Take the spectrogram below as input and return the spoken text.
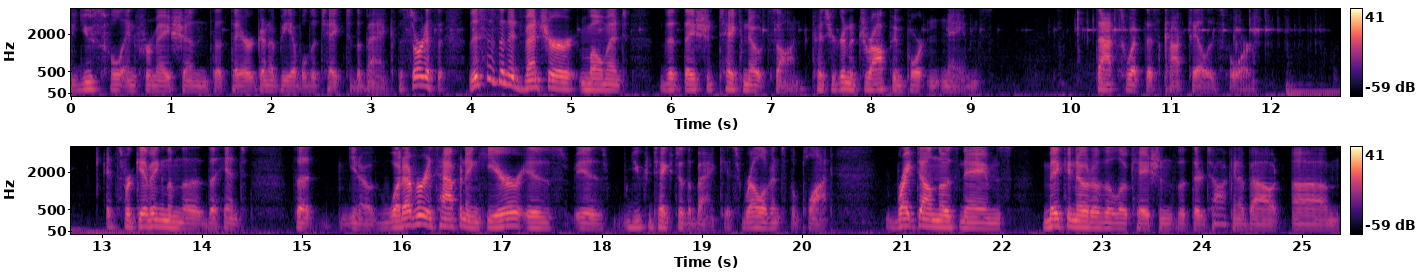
useful information that they're going to be able to take to the bank. The sort of th- this is an adventure moment that they should take notes on because you're going to drop important names. That's what this cocktail is for. It's for giving them the the hint that you know whatever is happening here is is you can take it to the bank. It's relevant to the plot. Write down those names make a note of the locations that they're talking about. Um,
